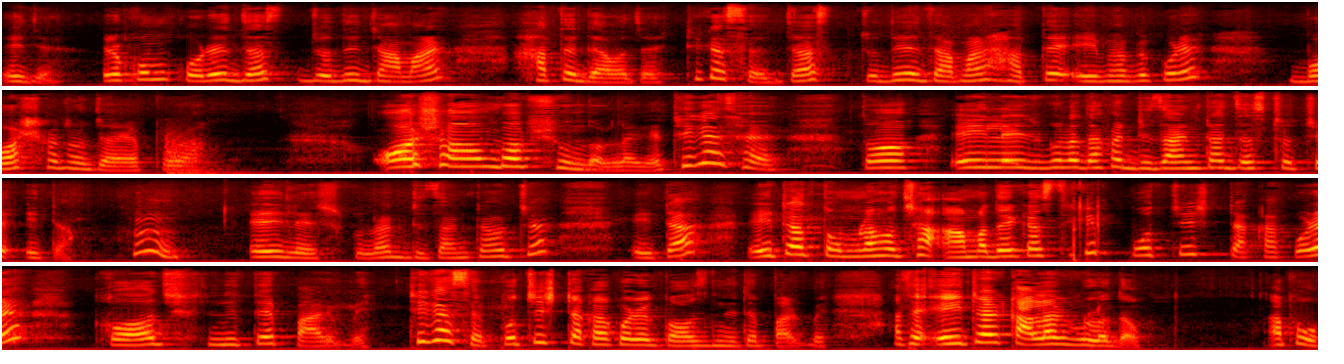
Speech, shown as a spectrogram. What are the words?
এই যে, এরকম করে জাস্ট যদি জামার হাতে দেওয়া যায়, ঠিক আছে? জাস্ট যদি জামার হাতে এইভাবে করে বসানো যায় পুরা। অসম্ভব সুন্দর লাগে, ঠিক আছে? তো এই লেসগুলো দেখো, ডিজাইনটা জাস্ট হচ্ছে এটা। হুম? এই লেসগুলোর ডিজাইনটা হচ্ছে এটা। এইটা তোমরা হচ্ছে আমাদের কাছ থেকে পঁচিশ টাকা করে গজ নিতে পারবে। ঠিক আছে? পঁচিশ টাকা করে গজ নিতে পারবে। আচ্ছা এইটার কালারগুলো দাও। আপু,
